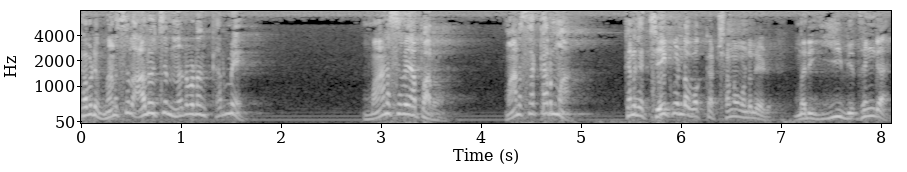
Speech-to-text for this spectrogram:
కాబట్టి మనసులో ఆలోచన నడవడం కర్మే. మానస వ్యాపారం మానస కర్మ. కనుక చేయకుండా ఒక్క క్షణం ఉండలేడు. మరి ఈ విధంగా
